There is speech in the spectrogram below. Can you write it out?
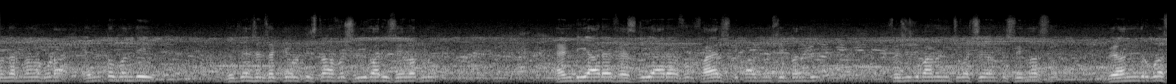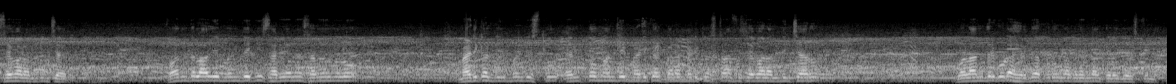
సందర్భంగా కూడా ఎంతోమంది విజిలెన్స్ సెక్యూరిటీ స్టాఫ్ శ్రీవారి సేవకులు ఎన్డీఆర్ఎఫ్ ఎస్డీఆర్ఎఫ్ ఫైర్ డిపార్ట్మెంట్ సిబ్బంది ఫిషరీస్ డిపార్ట్మెంట్ నుంచి వచ్చేటువంటి స్విమ్మర్స్ వీరందరూ కూడా సేవలు అందించారు. వందలాది మందికి సరైన సమయంలో మెడికల్ ట్రీట్మెంట్ ఇస్తూ ఎంతోమంది మెడికల్ పారామెడికల్ స్టాఫ్ సేవలు అందించారు. వాళ్ళందరూ కూడా హృదయపూర్వక అభినందనలు తెలియజేస్తున్నారు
